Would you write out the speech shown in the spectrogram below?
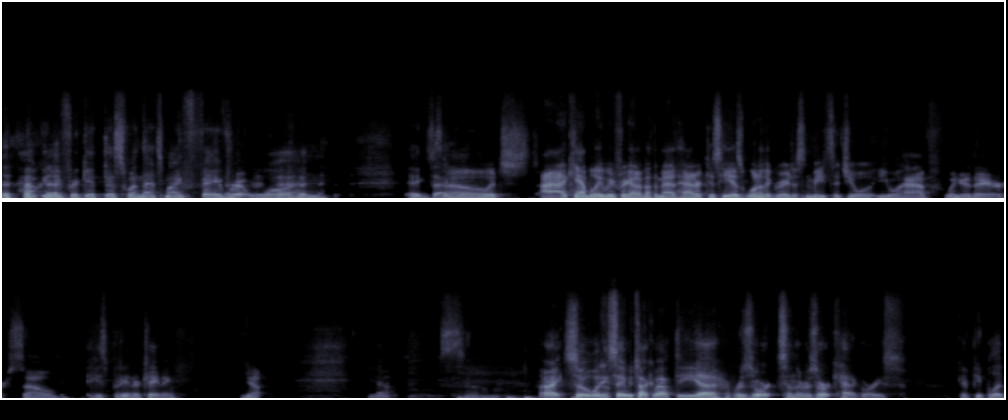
know. How can you forget this one? That's my favorite one. exactly. So it's I, I can't believe we forgot about the Mad Hatter because he is one of the greatest meets that you will you will have when you're there. So He's pretty entertaining. yeah, yeah. So All right. So, what do you say we talk about the uh, resorts and the resort categories? Give people a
